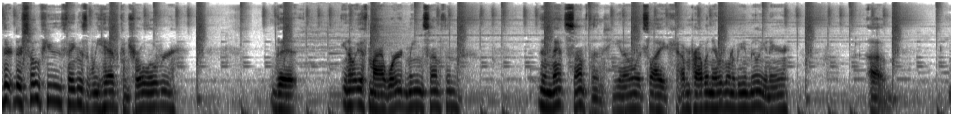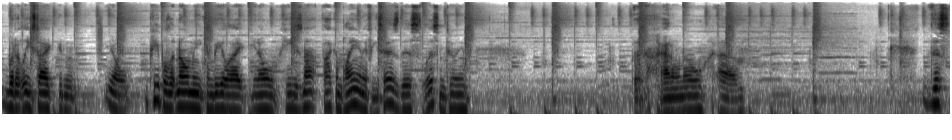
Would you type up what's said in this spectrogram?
there, there's so few things that we have control over that you know if my word means something then that's something. You know, it's like I'm probably never going to be a millionaire, uh, but at least I can, you know, people that know me can be like, you know, he's not fucking playing if he says this. Listen to him. But I don't know. Um, this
